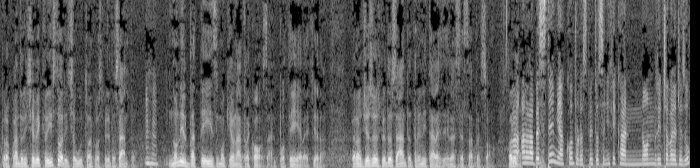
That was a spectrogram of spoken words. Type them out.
però quando riceve Cristo ha ricevuto anche lo Spirito Santo. Mhm. Non il battesimo che è un'altra cosa, il potere, eccetera. Però Gesù e Spirito Santo, Trinità, è la stessa persona. Allora, allora, bestemmia contro lo spirito significa non ricevere Gesù?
